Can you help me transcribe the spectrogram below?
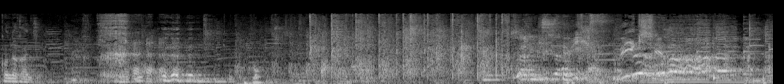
こんな感じ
